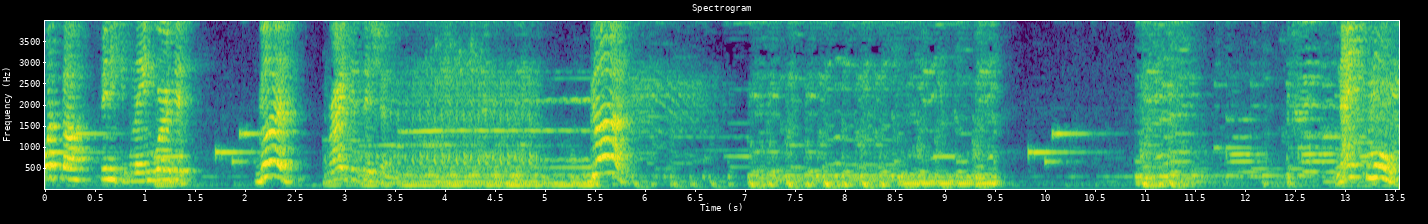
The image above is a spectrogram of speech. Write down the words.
What the finicky plane? Where is it? Good! Right decision. Good! Nice move.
